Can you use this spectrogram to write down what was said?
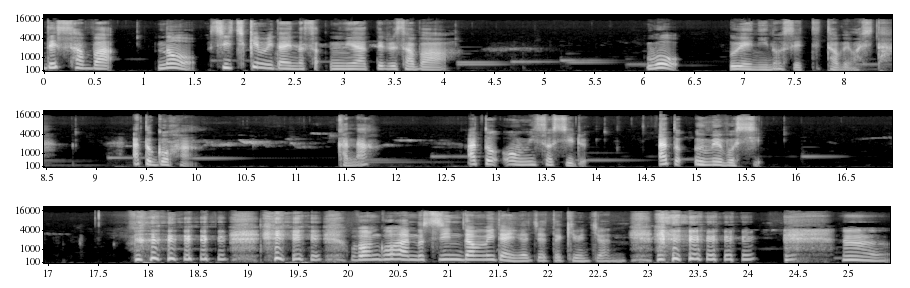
で、サバのシーチキンみたいなさ、になってるサバを上に乗せて食べました。あとご飯かなあとお味噌汁。あと梅干し。晩ご飯の診断みたいになっちゃった、キュンちゃん。うん。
